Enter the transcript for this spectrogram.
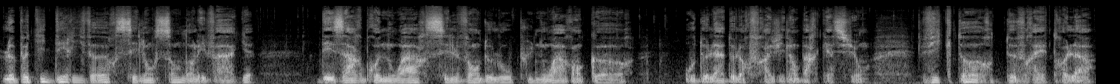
le petit dériveur s'élançant dans les vagues, des arbres noirs s'élevant de l'eau plus noire encore, au-delà de leur fragile embarcation. Victor devrait être là.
